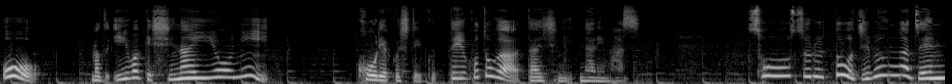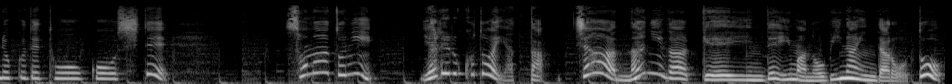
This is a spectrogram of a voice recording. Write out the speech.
をまず言い訳しないように攻略していくっていうことが大事になります。そうすると自分が全力で投稿してその後にやれることはやったじゃあ何が原因で今伸びないんだろうと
